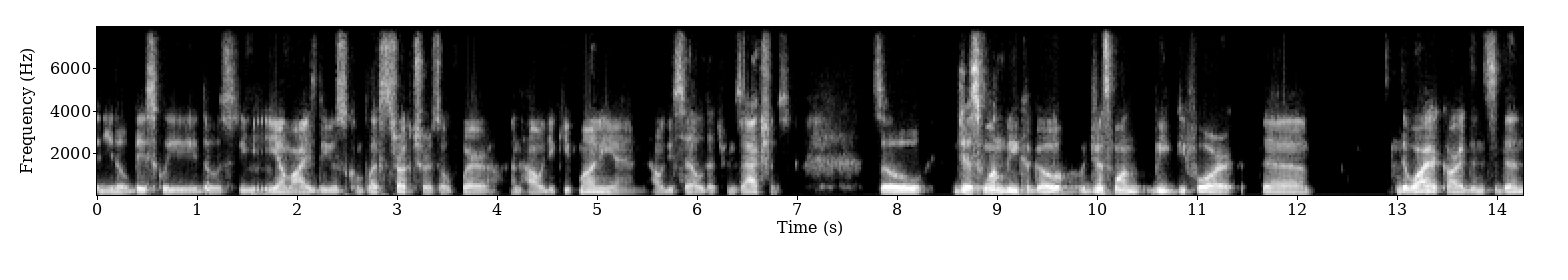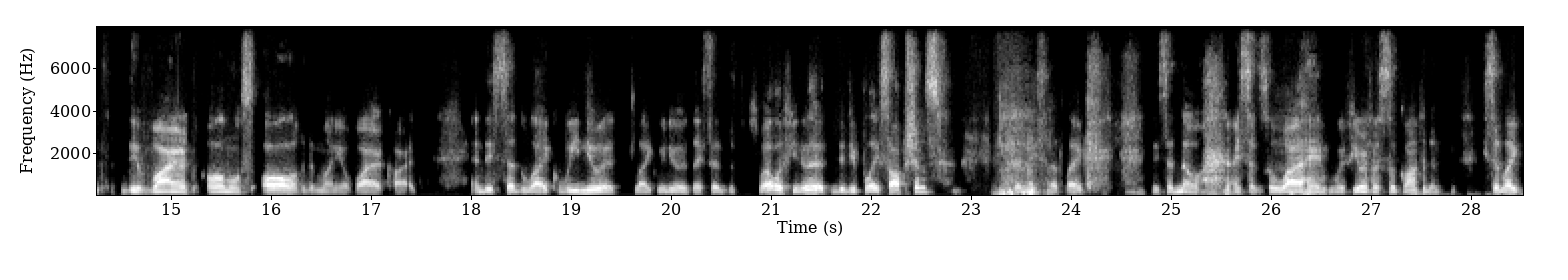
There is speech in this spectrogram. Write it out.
and you know basically those emis they use complex structures of where and how they keep money and how they sell the transactions so just one week ago, just one week before the the Wirecard incident, they wired almost all of the money of Wirecard. And they said, like, we knew it, like we knew it. I said, well, if you knew it, did you place options? And then they said, like, they said no. I said, so why, if you're so confident? He said, like,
